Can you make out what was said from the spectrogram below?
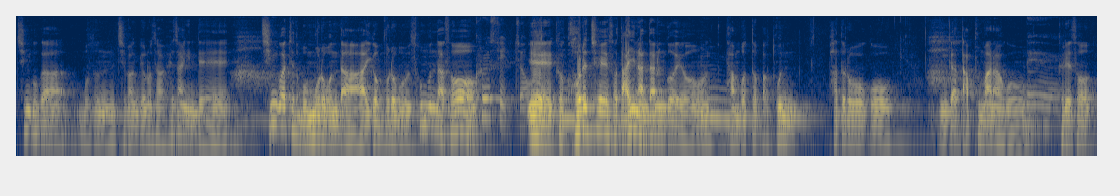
친구가 무슨 지방 변호사 회장인데 친구한테도 못 물어본다 이거 물어보면 소문 나서 그럴 수 있죠. 예, 그 거래처에서 난리 난다는 거예요. 다음부터 막 돈 받으러 오고, 그러니까 납품 안 하고. 네. 그래서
